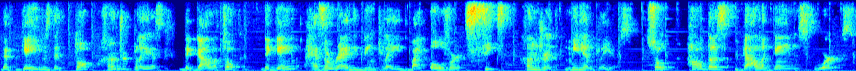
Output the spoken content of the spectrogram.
that gave the top 100 players the Gala token. The game has already been played by over 600 million players. So how does Gala Games works?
